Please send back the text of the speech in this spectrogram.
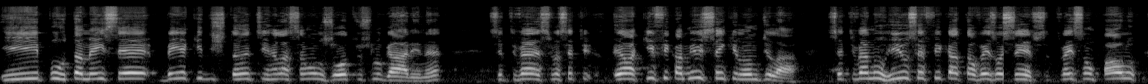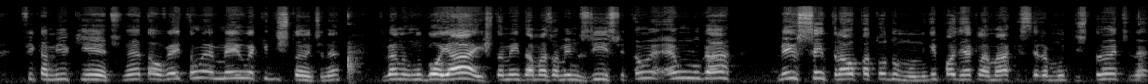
e por também ser bem aqui distante em relação aos outros lugares, né? Se tiver, se você eu aqui fica a 1.100 quilômetros de lá. Se estiver no Rio, você fica talvez 800. Se estiver em São Paulo, fica 1.500, né? Talvez, então é meio aqui distante, né? Se estiver no, no, Goiás, também dá mais ou menos isso. Então é, é um lugar meio central para todo mundo. Ninguém pode reclamar que seja muito distante, né?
